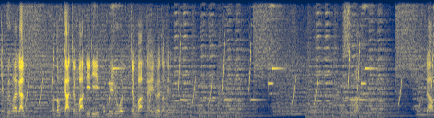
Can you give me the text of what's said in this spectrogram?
อย่าพึ่งแล้วกัน มันต้องกะจังหวะดีๆ ผมไม่รู้ว่าจังหวะไหนด้วยตอนเนี้ยส่วนมนดำ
